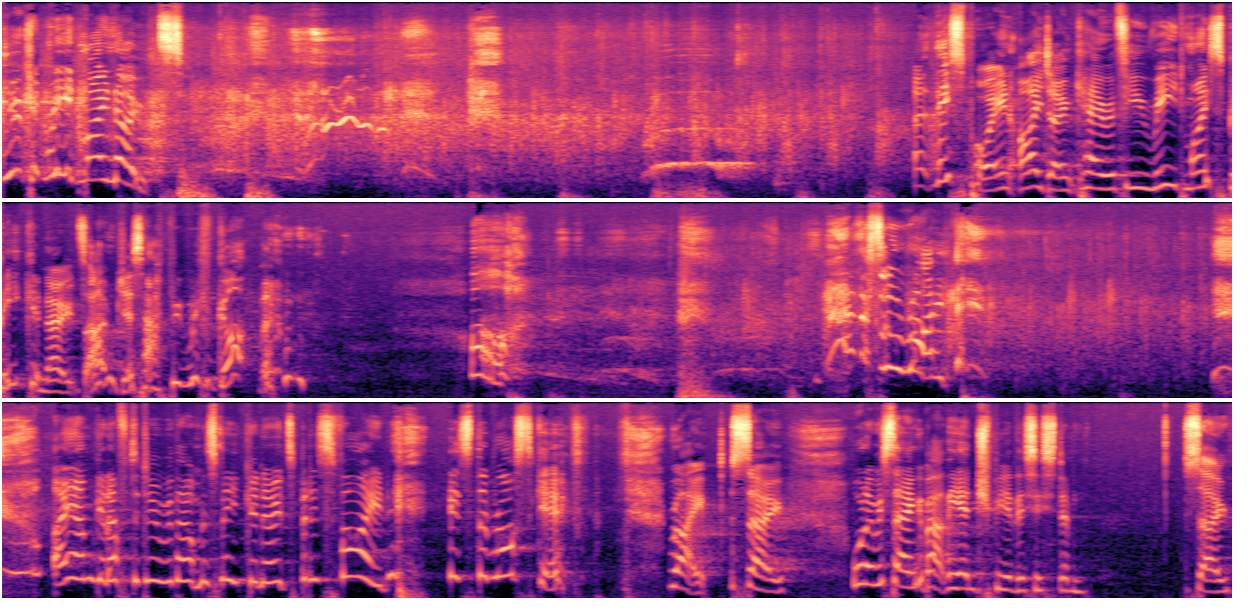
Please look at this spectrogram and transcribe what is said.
You can read my notes. At this point, I don't care if you read my speaker notes. I'm just happy we've got them. oh, right. I am going to have to do it without my speaker notes, but it's fine. It's the Ross GIF. Right, so what I was saying about the entropy of the system. So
